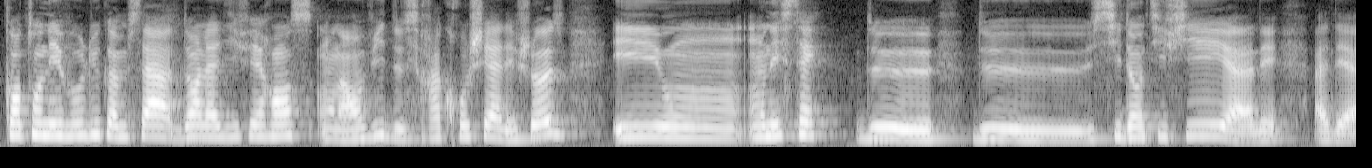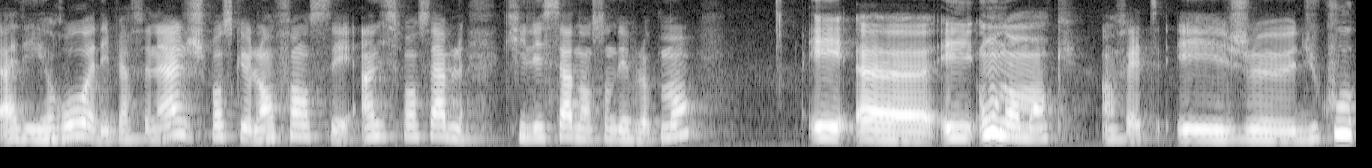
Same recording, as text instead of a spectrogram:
quand on évolue comme ça dans la différence, on a envie de se raccrocher à des choses et on, essaie de, de s'identifier à des, héros, à des personnages. Je pense que l'enfant, c'est indispensable qu'il ait ça dans son développement. Et on en manque, en fait. Et je, du coup,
